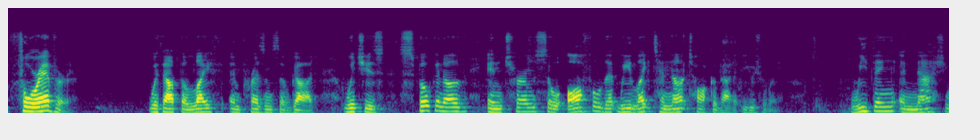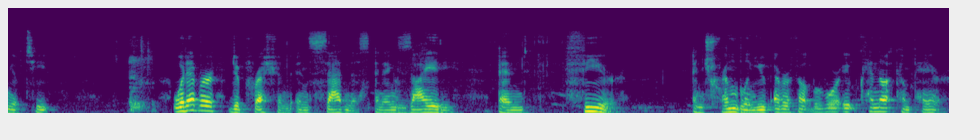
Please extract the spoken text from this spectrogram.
forever without the life and presence of God, which is spoken of in terms so awful that we like to not talk about it usually. Weeping and gnashing of teeth. Whatever depression and sadness and anxiety and fear and trembling you've ever felt before, it cannot compare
